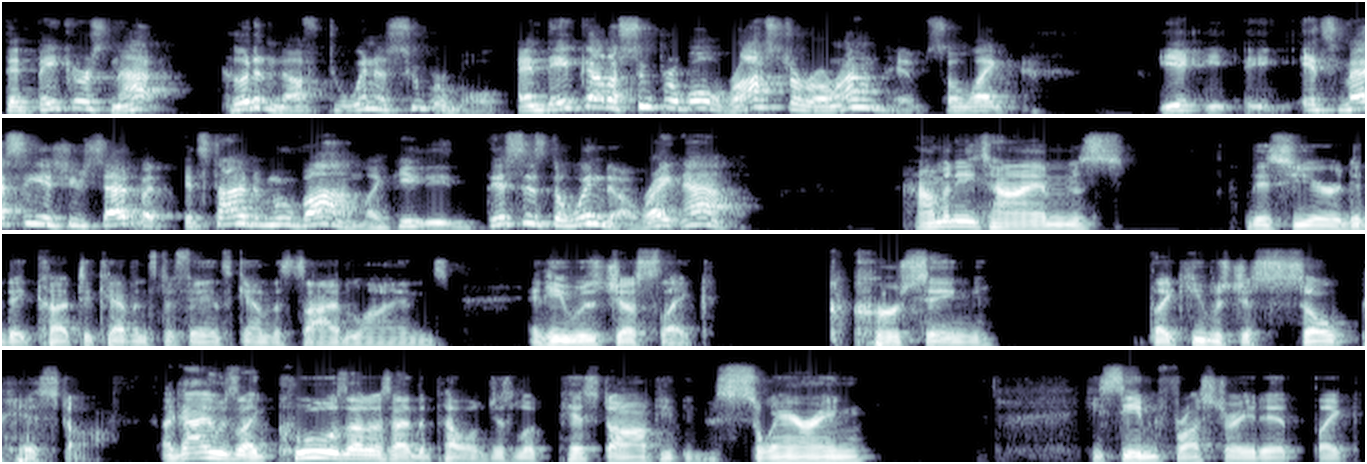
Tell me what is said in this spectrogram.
that Baker's not good enough to win a Super Bowl, and they've got a Super Bowl roster around him. So like. It's messy as you said, but it's time to move on. Like this is the window right now. How many times this year did they cut to Kevin Stefanski on the sidelines and he was just like cursing, like he was just so pissed off a guy who's like cool as other side of the pillow just looked pissed off. He was swearing. He seemed frustrated. Like,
